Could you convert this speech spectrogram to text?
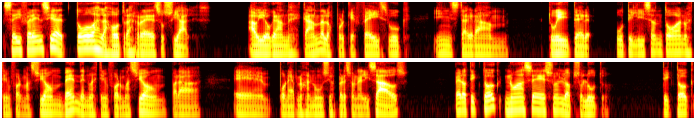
se diferencia de todas las otras redes sociales. Ha habido grandes escándalos porque Facebook, Instagram, Twitter utilizan toda nuestra información, venden nuestra información para eh, ponernos anuncios personalizados. Pero TikTok no hace eso en lo absoluto. TikTok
